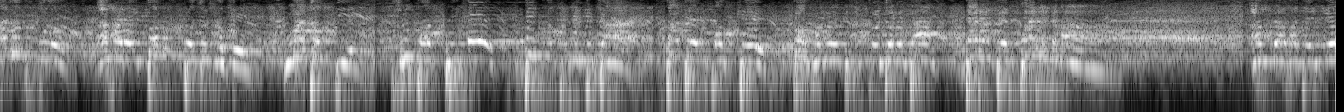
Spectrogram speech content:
মানুষগুলো আমার এই তরুণ প্রজন্মকে মাদক দিয়ে সুপথ থেকে বিপদে দিতে চায়, তাদের পক্ষে কখনো ছাত্র জনতা দাঁড়াতে পারে না। আমরা আমাদেরকে,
